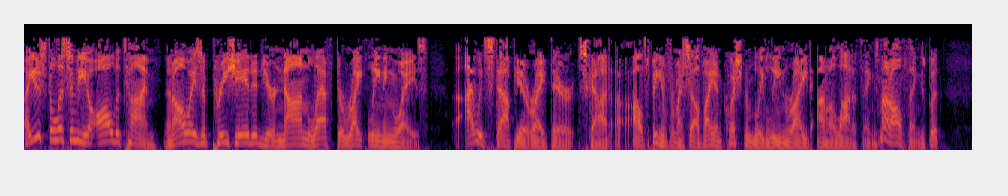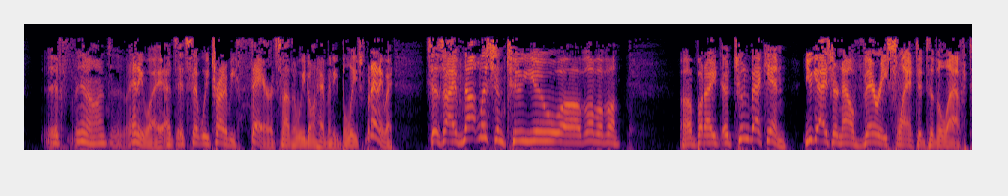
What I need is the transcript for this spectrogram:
I used to listen to you all the time and always appreciated your non-left or right-leaning ways. I would stop you right there, Scott. I'll speaking for myself. I unquestionably lean right on a lot of things, not all things, but if you know. Anyway, it's, it's that we try to be fair. It's not that we don't have any beliefs, but anyway, he says I have not listened to you. Uh, blah blah blah. Uh, but I uh, tuned back in. You guys are now very slanted to the left,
